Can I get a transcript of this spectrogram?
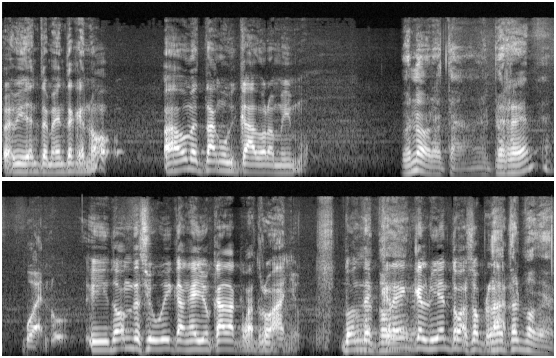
Evidentemente que no. ¿A dónde están ubicados ahora mismo? Bueno, ahora están en el PRM. Bueno, ¿y dónde se ubican ellos cada cuatro años? ¿Dónde creen que el viento va a soplar? ¿Dónde está el poder?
